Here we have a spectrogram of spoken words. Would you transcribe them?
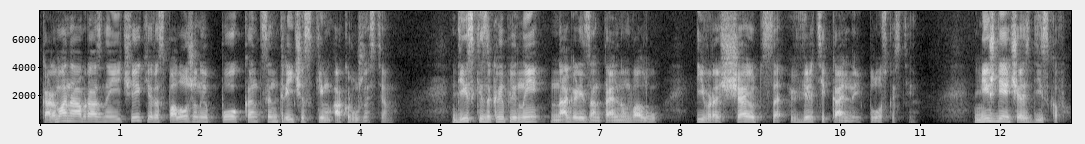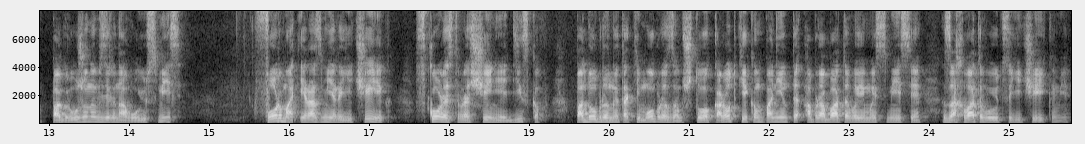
Карманообразные ячейки расположены по концентрическим окружностям. Диски закреплены на горизонтальном валу и вращаются в вертикальной плоскости. Нижняя часть дисков погружена в зерновую смесь. Форма и размеры ячеек, скорость вращения дисков – подобраны таким образом, что короткие компоненты обрабатываемой смеси захватываются ячейками,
